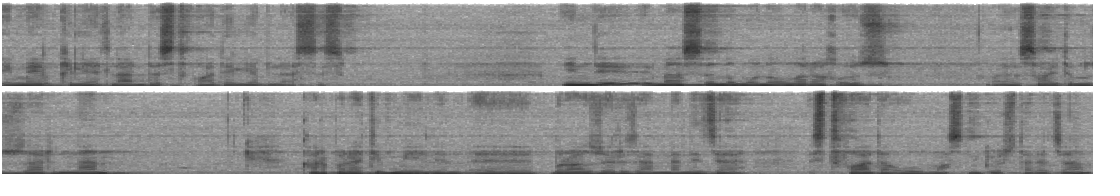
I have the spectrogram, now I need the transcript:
e-mail klientlərində istifadə edə bilərsiniz. İndi mən sizə nümunə olaraq öz saytımız üzərindən korporativ mailin brauzer üzərindən necə istifadə olunmasını göstərəcəm.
